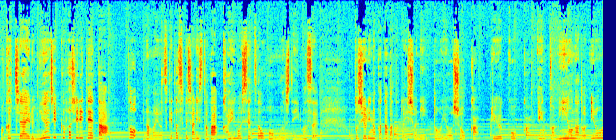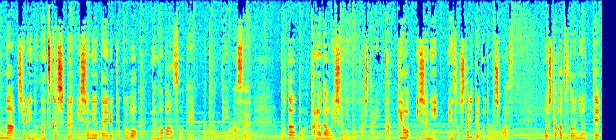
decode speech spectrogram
分かち合えるミュージックファシリテーターと名前を付けたスペシャリストが介護施設を訪問していますお年寄りの方々と一緒に童謡唱歌流行歌演歌民謡などいろんな種類の懐かしく一緒に歌える曲を生伴奏で歌っています。またあとは体を一緒に動かしたり楽器を一緒に演奏したりということもします。こうした活動によって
